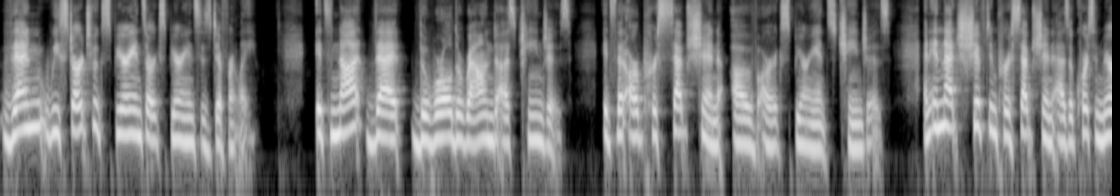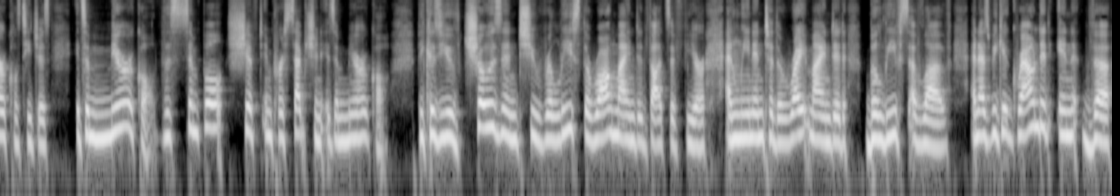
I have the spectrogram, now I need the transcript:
then we start to experience our experiences differently. It's not that the world around us changes, it's that our perception of our experience changes. And in that shift in perception, as A Course in Miracles teaches, it's a miracle. The simple shift in perception is a miracle because you've chosen to release the wrong minded thoughts of fear and lean into the right minded beliefs of love. And as we get grounded in the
